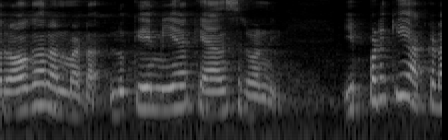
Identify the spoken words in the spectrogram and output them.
రోగాలు అనమాట లుకేమియా క్యాన్సర్ అని. ఇప్పటికీ అక్కడ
